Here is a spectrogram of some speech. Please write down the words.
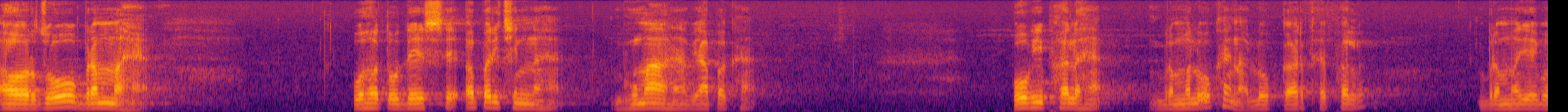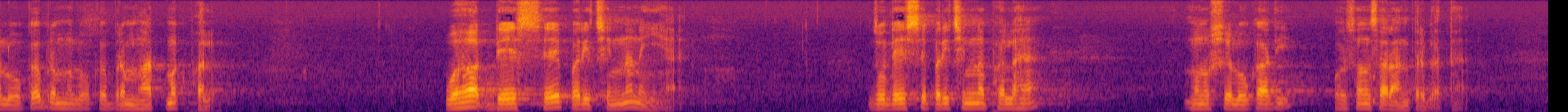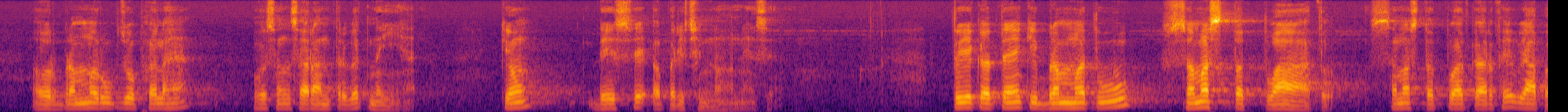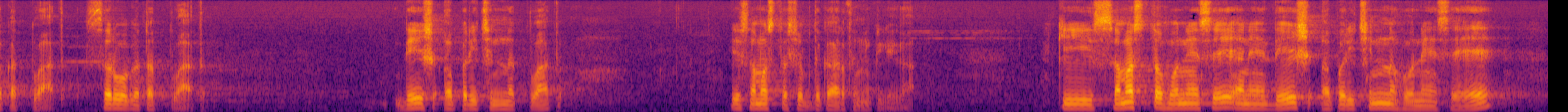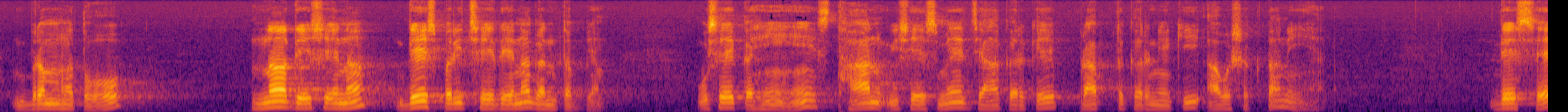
और जो ब्रह्म है, वह तो देश से अपरिछिन्न है, भूमा है, व्यापक है। वो भी फल है, ब्रह्मलोक है ना, लोक का अर्थ है फल। ब्रह्म ये लोक, ब्रह्मलोक ब्रह्मात्मक फल। वह देश से परिचिन्न नहीं है। जो देश से परिचिन्न फल है, मनुष्य लोक आदि वह संसार अंतर्गत है। और ब्रह्म रूप जो फल है वह संसार अंतर्गत नहीं है। क्यों? देश से अपरिछिन्न होने से। तो ये कहते हैं कि ब्रह्म तु समस्तत्वात। समस्तत्वात का अर्थ है व्यापकत्वात, सर्वगतत्वात। देश अपरिचिन्नत्वात ये समस्त शब्द का अर्थ निकलेगा। कि समस्त होने से, यानी देश अपरिचिन्न होने से, ब्रह्म तो न देशे न, देश परिच्छेदे न गंतव्यम। उसे कहीं स्थान विशेष में जाकर के प्राप्त करने की आवश्यकता नहीं है। देश से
